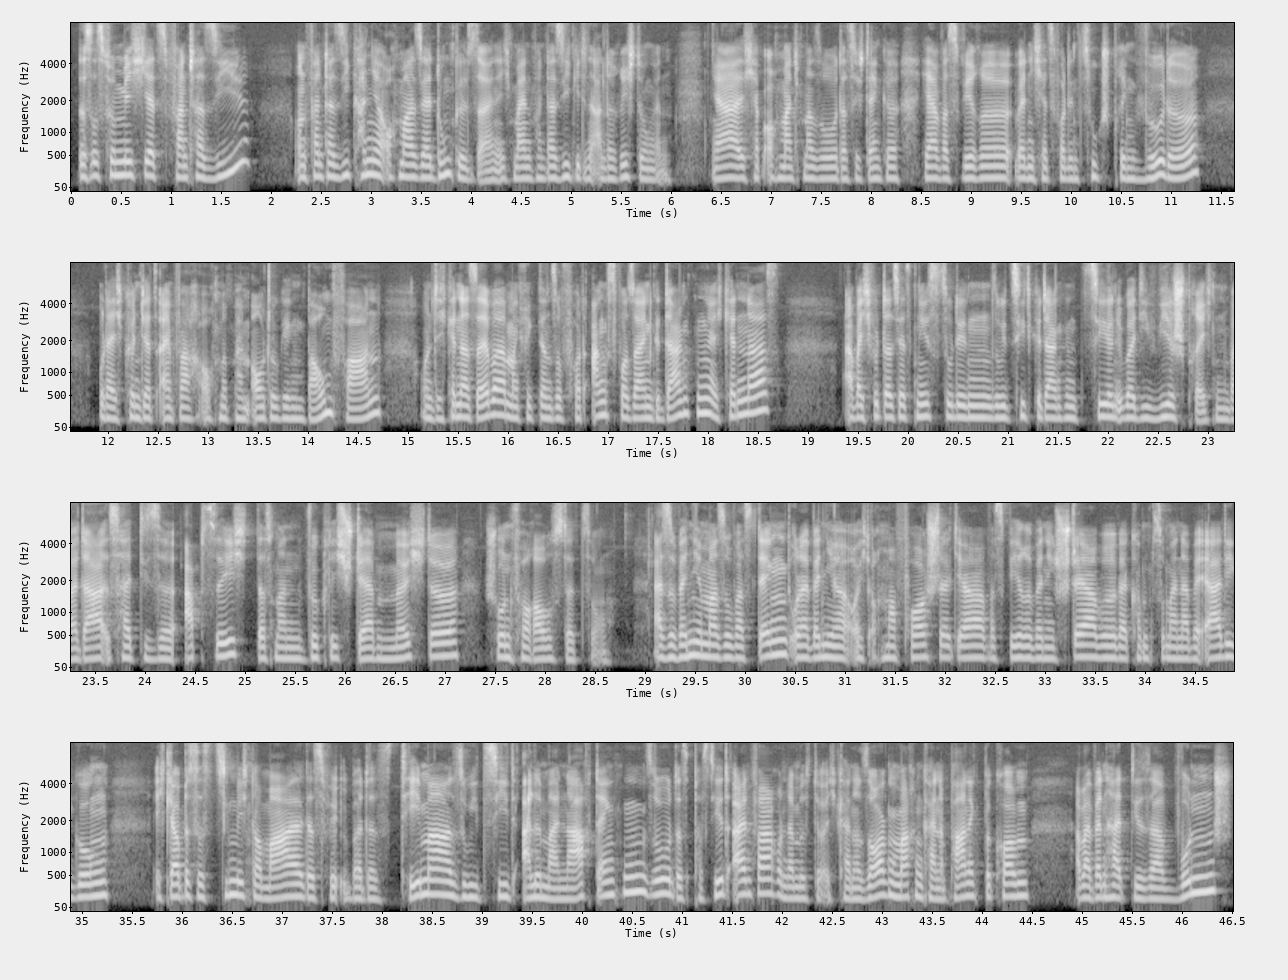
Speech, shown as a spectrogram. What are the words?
es ist für mich jetzt Fantasie und Fantasie kann ja auch mal sehr dunkel sein. Ich meine, Fantasie geht in alle Richtungen. Ja, ich habe auch manchmal so, dass ich denke, ja, was wäre, wenn ich jetzt vor den Zug springen würde? Oder ich könnte jetzt einfach auch mit meinem Auto gegen einen Baum fahren. Und ich kenne das selber, man kriegt dann sofort Angst vor seinen Gedanken. Ich kenne das. Aber ich würde das jetzt nicht zu den Suizidgedanken zählen, über die wir sprechen, weil da ist halt diese Absicht, dass man wirklich sterben möchte, schon Voraussetzung. Also wenn ihr mal sowas denkt oder wenn ihr euch auch mal vorstellt, ja, was wäre, wenn ich sterbe, wer kommt zu meiner Beerdigung? Ich glaube, es ist ziemlich normal, dass wir über das Thema Suizid alle mal nachdenken. So, das passiert einfach und da müsst ihr euch keine Sorgen machen, keine Panik bekommen. Aber wenn halt dieser Wunsch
